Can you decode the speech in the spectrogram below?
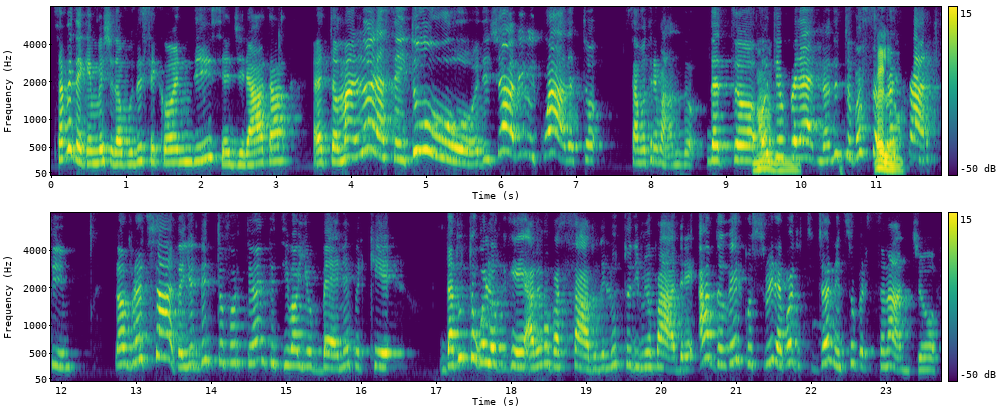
sapete che invece dopo due secondi si è girata, ha detto, ma allora sei tu? Dice, ah, vieni qua, ho detto, stavo tremando, ho detto, Mamma oddio mia. Belen, ho detto, posso Bello. abbracciarti? L'ho abbracciata, gli ho detto fortemente ti voglio bene perché da tutto quello che avevo passato del lutto di mio padre a dover costruire poi tutti i giorni il suo personaggio,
